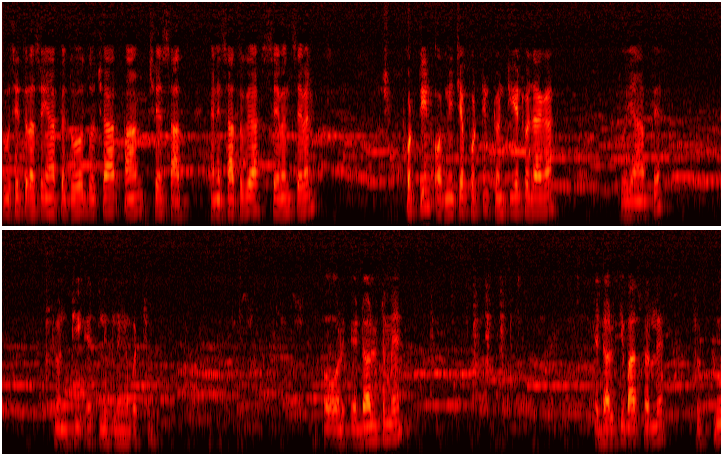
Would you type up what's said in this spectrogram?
तो उसी तरह से यहाँ पे दो दो चार पाँच छः सात यानी सात हो गया सेवन सेवन फोर्टीन और नीचे फोर्टीन ट्वेंटी एट हो जाएगा तो यहाँ पे ट्वेंटी एट लिख लेंगे बच्चों और एडल्ट में एडल्ट की बात कर ले तो टू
